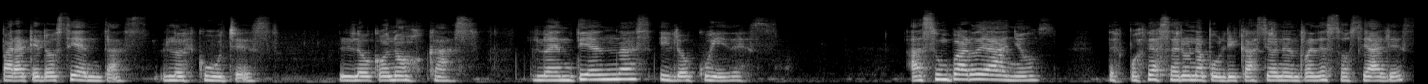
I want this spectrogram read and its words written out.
Para que lo sientas, lo escuches, lo conozcas, lo entiendas y lo cuides. Hace un par de años, después de hacer una publicación en redes sociales,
